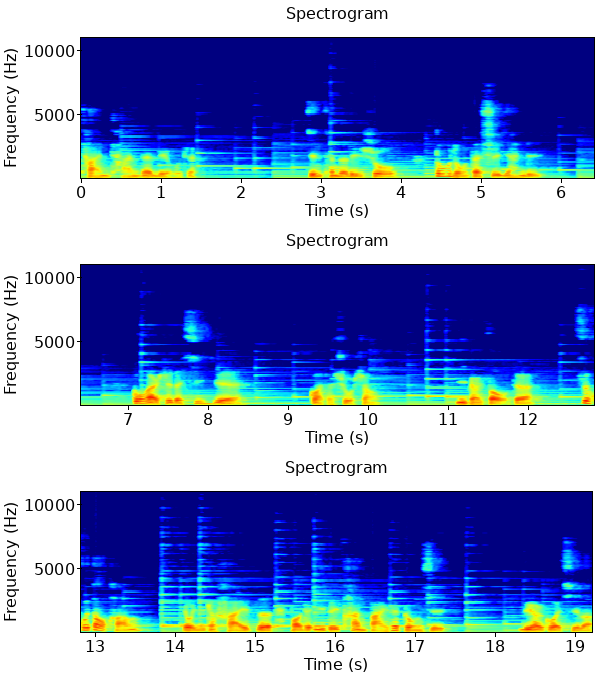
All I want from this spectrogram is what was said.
潺潺的流着，近村的绿树都拢在湿烟里，宫耳似的新月挂在树梢，一边走着，似乎道旁。有一个孩子抱着一堆灿白的东西，驴儿过去了，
